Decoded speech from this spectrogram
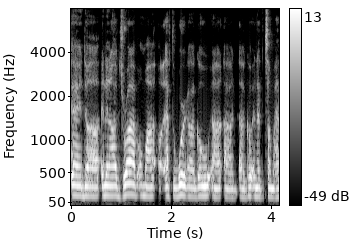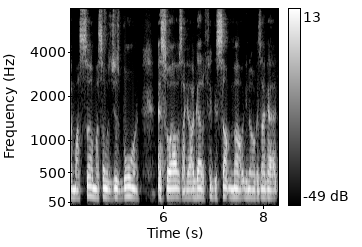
and uh, and then I drive on my after work. I go, I, I, I go, and at the time I had my son. My son was just born, and so I was like, I got to figure something out, you know, because I got,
